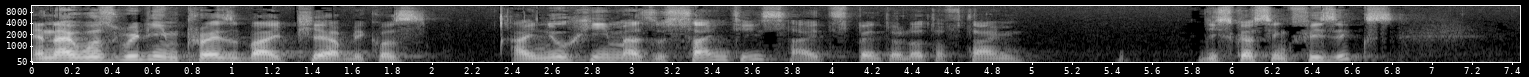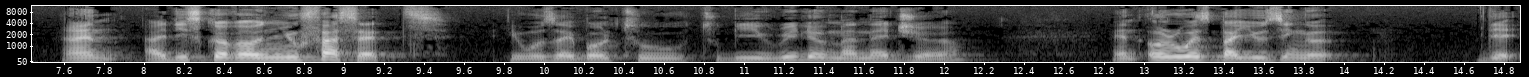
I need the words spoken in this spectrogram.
And I was really impressed by Pierre because I knew him as a scientist. I had spent a lot of time discussing physics. And I discovered a new facet. He was able to, to be really a manager and always by using a, the,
